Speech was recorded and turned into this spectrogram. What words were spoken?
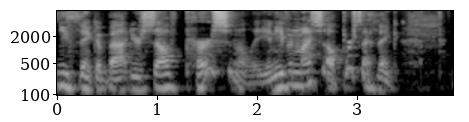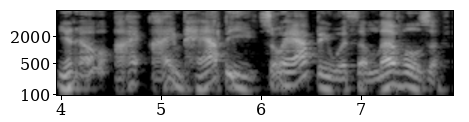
You think about yourself personally, and even myself personally, I think, you know, I, I'm happy, so happy with the levels of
